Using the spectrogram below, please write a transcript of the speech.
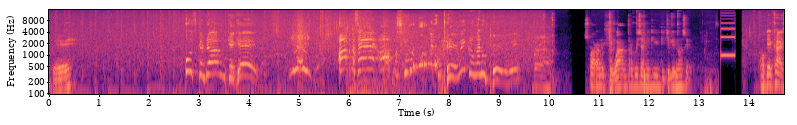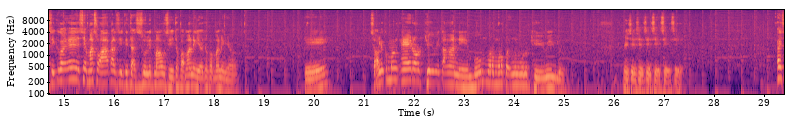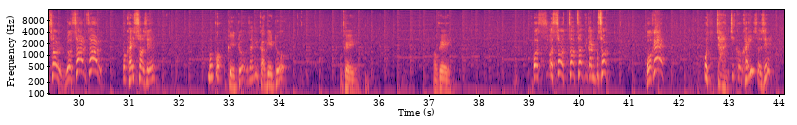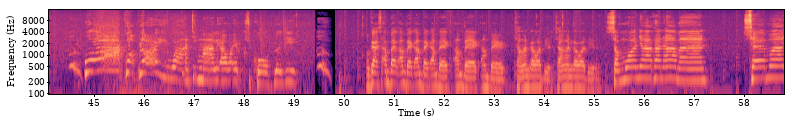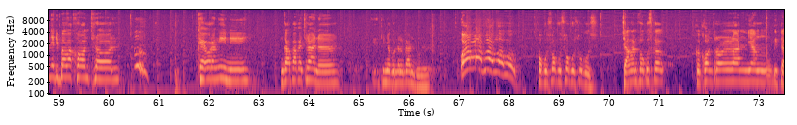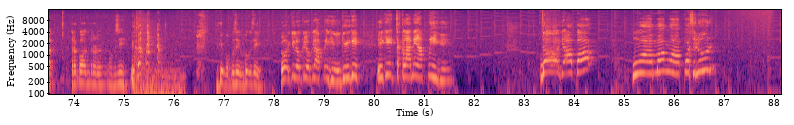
Oke. Us gendang, GG. Apa sih? Apa sih murmur nganu dewe, kalau nganu dewe. Suaranya buanter bisa nih dicilikno sih. Oke guys, ini kok eh masuk akal sih, tidak sesulit mau sih. Coba maning ya, coba maning ya. Oke. Soalnya kemang error dewe tangan nih, bom murmur kok ngono-ngono dewe lho. Eh, si, si, si, si, si, si. Eh, sol, lo sol, sol. Kok gak iso sih? Emang kok gedok, saya gak gedok. Oke. Oke. Oh, oh, so, cot, cot, ikan pesut. Oke. Oh, janji kok gak iso sih? Wah, goblok. Wah, anjing malik awake si goblok iki. Oke, guys, I'm back, I'm back, I'm back, I'm back, I'm back, I'm back. Jangan khawatir, jangan khawatir. Semuanya akan aman. Semuanya di bawah kontrol. Kayak orang ini nggak pakai celana. Itunya gondol gandul. Wow, wow, wow, wow, wow. Fokus, fokus, fokus, fokus. Jangan fokus ke kekontrolan yang tidak terkontrol. Apa sih? fokus sih, fokus sih. Oh, iki lho, iki lho, iki lho, api iki, ceklane api iki. Duh, ya apa? Ngomong apa selur?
